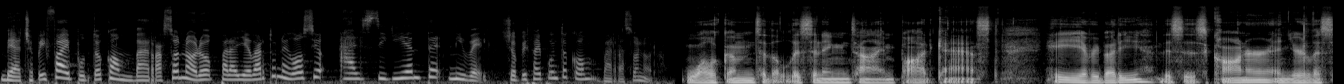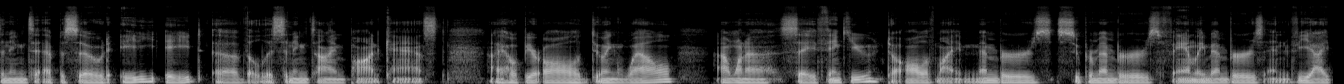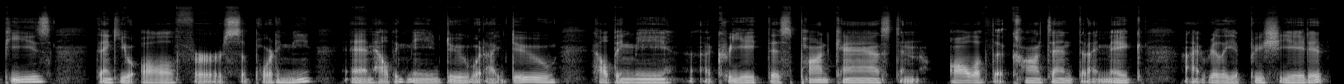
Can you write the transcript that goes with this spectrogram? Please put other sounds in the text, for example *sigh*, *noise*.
Ve a shopify.com barra sonoro para llevar tu negocio al siguiente nivel. Shopify.com barra sonoro. Welcome to the Listening Time Podcast. Hey, everybody, this is Connor, and you're listening to episode 88 of the Listening Time Podcast. I hope you're all doing well. I want to say thank you to all of my members, super members, family members, and VIPs. Thank you all for supporting me and helping me do what I do, helping me uh, create this podcast and all of the content that I make. I really appreciate it.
